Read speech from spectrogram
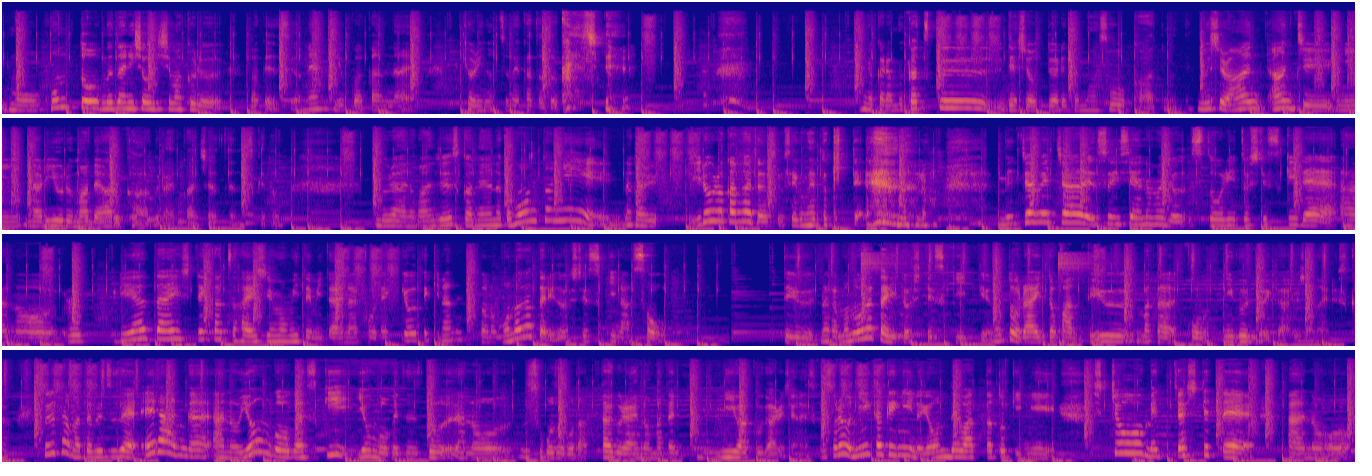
もう本当無駄に消費しまくるわけですよね。よくわかんない。距離の詰め方とかして。だからムカつくでしょって言われてまあそうかと思って。むしろアンアンチになりうるまであるかぐらいの感じだったんですけど。ぐらいの感じですかね。なんか本当になんかいろいろ考えたんですよ。セグメント切って。めちゃめちゃ「彗星の魔女」ストーリーとして好きであのリアタイしてかつ配信も見てみたいなこう熱狂的なねその物語として好きな層。っていうなんか物語として好きっていうのとライトファンっていうまたこう2分類があるじゃないですか。それとはまた別でエランがあの4号が好き4号別にどあのそこそこだったぐらいのまた2枠があるじゃないですかそれを 2×2 の4で割った時に主張をめっちゃしててあの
